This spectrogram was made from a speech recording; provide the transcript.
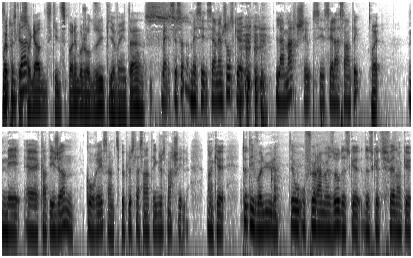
parce le que temps... tu regardes ce qui est disponible aujourd'hui, puis il y a 20 ans. c'est- Ben, c'est ça, mais c'est la même chose que la marche, c'est- la santé. Ouais. Mais euh, quand t'es jeune, courir, c'est un petit peu plus la santé que juste marcher. Donc, euh, tout évolue là, au, au fur et à mesure de ce que, tu fais. Donc, euh,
